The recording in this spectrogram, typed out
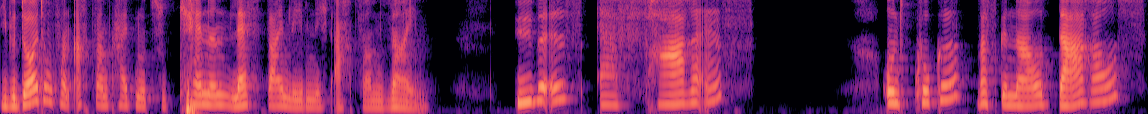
die Bedeutung von Achtsamkeit nur zu kennen, lässt dein Leben nicht achtsam sein. Übe es, erfahre es und gucke, was genau daraus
